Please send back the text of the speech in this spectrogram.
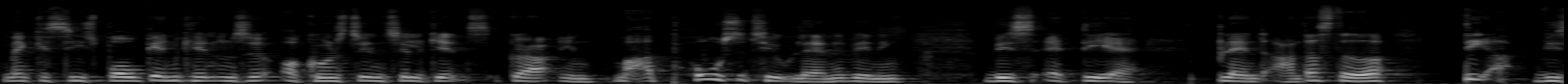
man kan sige, at sproggenkendelse og kunstig intelligens gør en meget positiv landevinding, hvis at det er blandt andre steder, der vi,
